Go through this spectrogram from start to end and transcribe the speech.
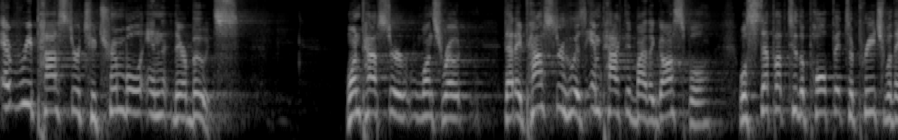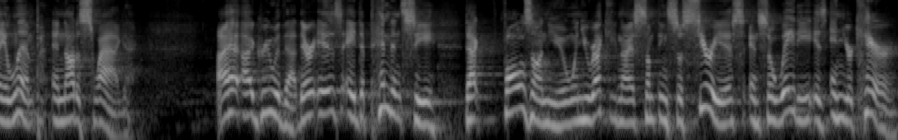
every pastor to tremble in their boots. One pastor once wrote that a pastor who is impacted by the gospel will step up to the pulpit to preach with a limp and not a swag. I, I, agree with that. There is a dependency that falls on you when you recognize something so serious and so weighty is in your care.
